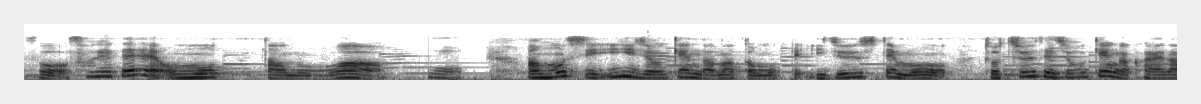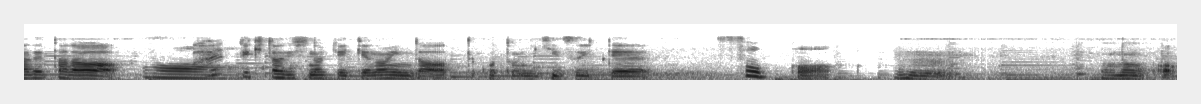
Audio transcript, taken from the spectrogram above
そうそれで思ったのはもあもしいい条件だなと思って移住しても途中で条件が変えられたら帰ってきたりしなきゃいけないんだってことに気づいて。そっか。うん。あなんか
